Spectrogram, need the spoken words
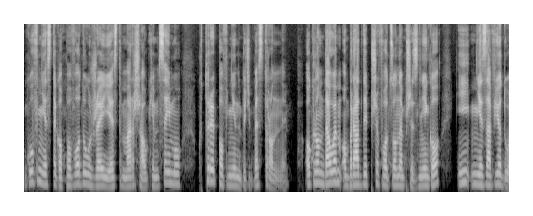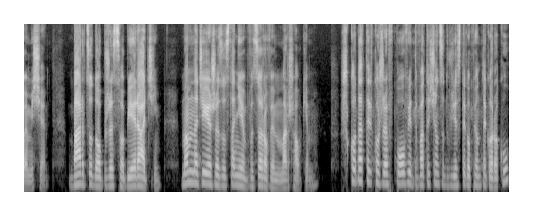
Głównie z tego powodu, że jest marszałkiem Sejmu, który powinien być bezstronny. Oglądałem obrady przewodzone przez niego i nie zawiodłem się. Bardzo dobrze sobie radzi. Mam nadzieję, że zostanie wzorowym marszałkiem. Szkoda tylko, że w połowie 2025 roku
